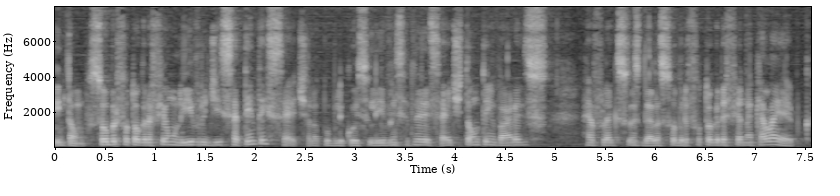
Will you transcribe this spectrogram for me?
então, Sobre Fotografia é um livro de 77, ela publicou esse livro em 77, então tem várias reflexões dela sobre fotografia naquela época.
